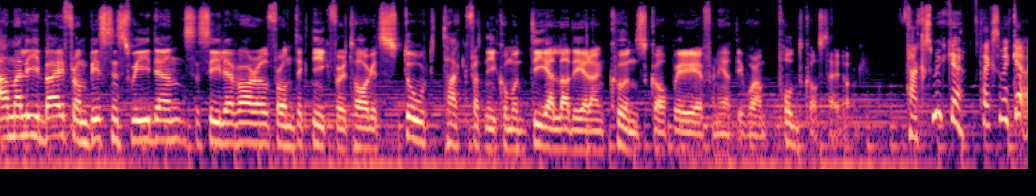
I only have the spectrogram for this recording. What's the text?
Anna Liberg från Business Sweden, Cecilia Warrell från Teknikföretaget. Stort tack för att ni kom och delade er kunskap och er erfarenhet i vår podcast här idag. Tack så mycket. Tack så mycket.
